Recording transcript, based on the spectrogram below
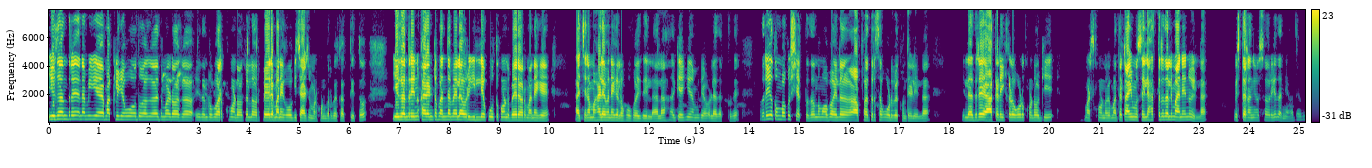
ಈಗ ಅಂದ್ರೆ ನಮಗೆ ಮಕ್ಕಳಿಗೆ ಓದುವಾಗ, ಇದು ಮಾಡುವಾಗ ಏನಾದ್ರು ವರ್ಕ್ ಮಾಡುವಾಗೆಲ್ಲ ಅವ್ರು ಬೇರೆ ಮನೆಗೆ ಹೋಗಿ ಚಾರ್ಜ್ ಮಾಡ್ಕೊಂಡು ಬರ್ಬೇಕಾಗ್ತಿತ್ತು. ಈಗ ಅಂದ್ರೆ ಇನ್ನು ಕರೆಂಟ್ ಬಂದ ಮೇಲೆ ಅವ್ರಿಗೆ ಇಲ್ಲೇ ಕೂತ್ಕೊಂಡು ಬೇರೆಯವ್ರ ಮನೆಗೆ, ಆಚೆ ನಮ್ಮ ಹಳೆ ಮನೆಗೆಲ್ಲ ಹೋಗೋದಿಲ್ಲ ಅಲ್ಲ? ಹಾಗಾಗಿ ನಮಗೆ ಒಳ್ಳೇದಾಗ್ತದೆ. ಅಂದ್ರೆ ಈಗ ತುಂಬಾ ಖುಷಿ ಆಗ್ತದೆ. ಒಂದು ಮೊಬೈಲ್ ಆಫ್ ಆದ್ರೂ ಸಹ ಓಡ್ಬೇಕು ಅಂತ ಹೇಳಿಲ್ಲ. ಇಲ್ಲಾದ್ರೆ ಆ ಕಡೆ ಈ ಕಡೆ ಓಡ್ಕೊಂಡು ಹೋಗಿ ಮಾಡಿಸ್ಕೊಂಡು ಮತ್ತೆ ಟೈಮ್ ಸಹ ಇಲ್ಲಿ ಹತ್ತಿರದಲ್ಲಿ ಮನೇನೂ ಇಲ್ಲ. ವಿಸ್ತರಣೆ ಅವರಿಗೆ ಧನ್ಯವಾದಗಳು.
